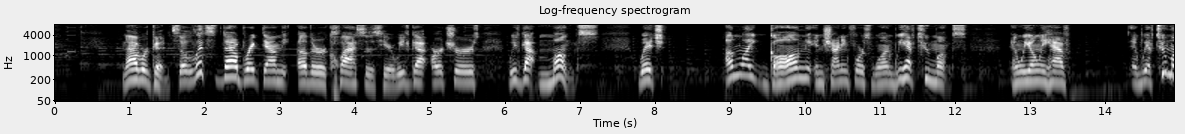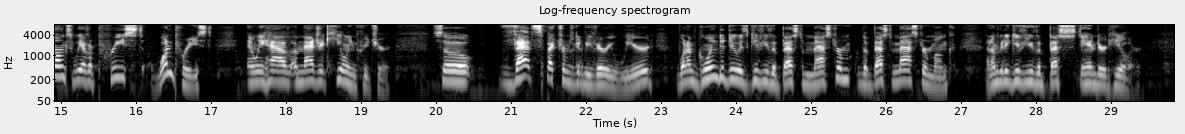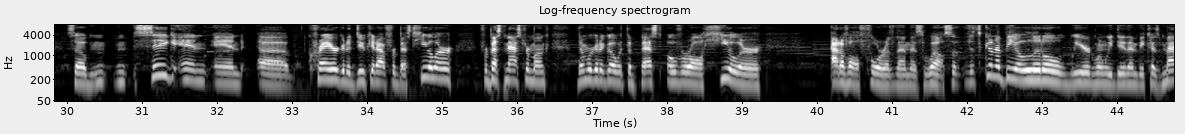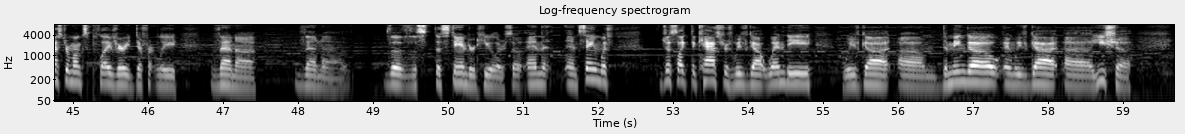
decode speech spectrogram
now we're good. So let's now break down the other classes here. We've got archers, we've got monks, which, unlike Gong in Shining Force 1, we have two monks. And we only have and we have two monks, we have a priest, one priest, and we have a magic healing creature. So that spectrum is going to be very weird. What I'm going to do is give you the best master, the best master monk, and I'm going to give you the best standard healer. So M M Sig and and uh, Cray are going to duke it out for best healer, for best master monk. Then we're going to go with the best overall healer out of all four of them as well. So it's going to be a little weird when we do them because master monks play very differently than uh than uh the, the the standard healer. So and and same with just like the casters, we've got Wendy, we've got um, Domingo, and we've got uh, Yisha,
